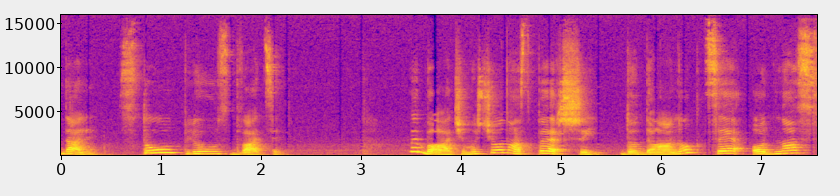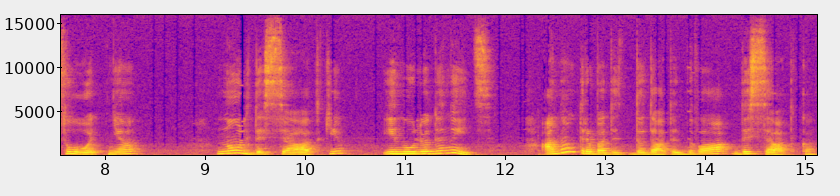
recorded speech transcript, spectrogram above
Далі 100 плюс 20. Ми бачимо, що у нас перший доданок це 1 сотня, 0 десятків і 0 одиниць. А нам треба додати 2 десятка.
